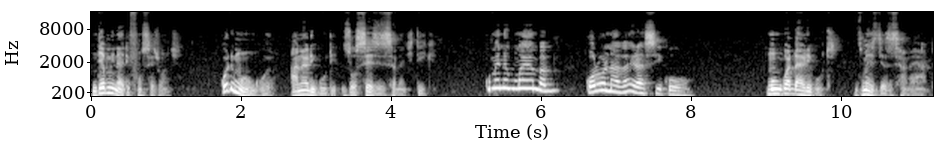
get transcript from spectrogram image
ndiye mwina tifunse chonchi kodi mulunguyo anali kuti zonsezi zisanachitike? Kumene kumayamba coronavirus ko mulungu adali kuti zimene zija zisanayambe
